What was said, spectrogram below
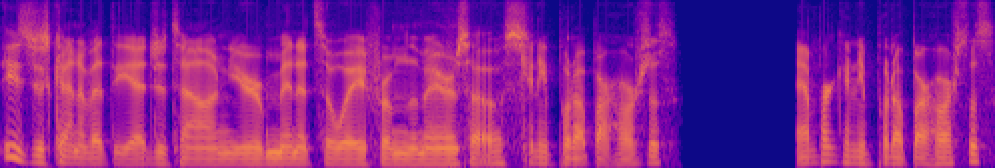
He's just kind of at the edge of town. You're minutes away from the mayor's house. Can he put up our horses? Hamper, can you put up our horses?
